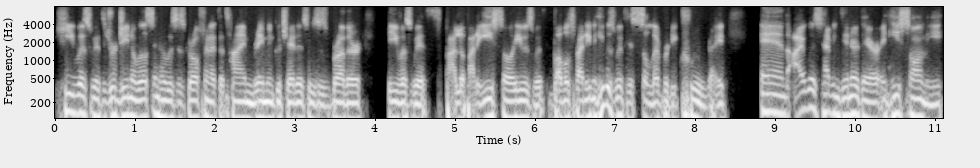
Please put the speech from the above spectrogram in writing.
he was with Georgina Wilson, who was his girlfriend at the time, Raymond Gutierrez, who's his brother. He was with Paolo Paraiso. He was with Bubbles Paraiso. He was with his celebrity crew, right? And I was having dinner there and he saw me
